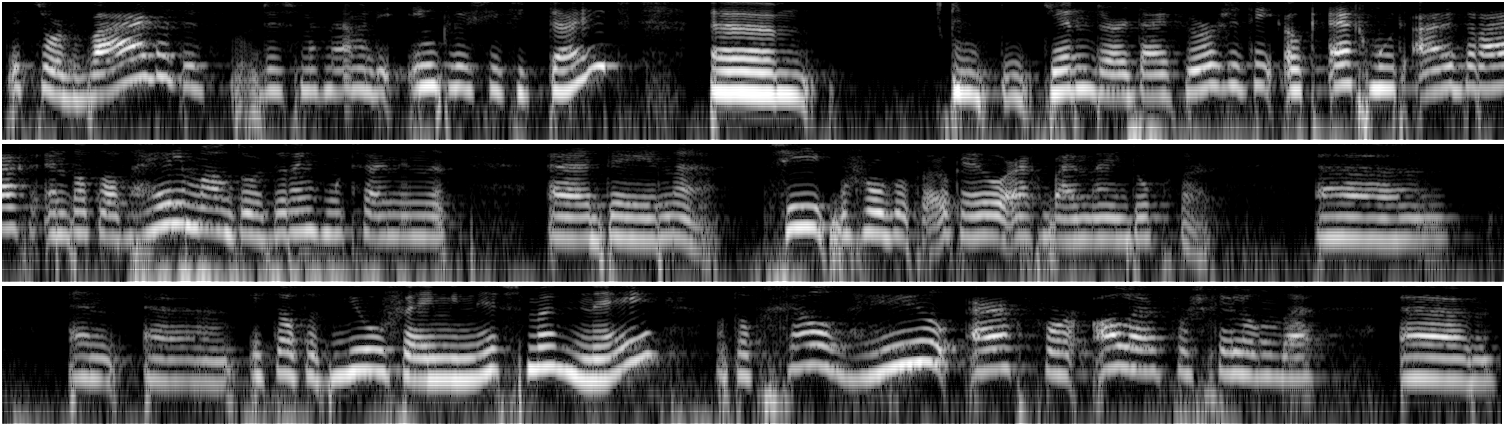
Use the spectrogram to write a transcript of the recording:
dit soort waarden, dus, dus met name die inclusiviteit um, en gender diversity, ook echt moet uitdragen. En dat dat helemaal doordrenkt moet zijn in het DNA. Zie ik bijvoorbeeld ook heel erg bij mijn dochter. Um, en uh, is dat het nieuw feminisme? Nee, want dat geldt heel erg voor alle verschillende um,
